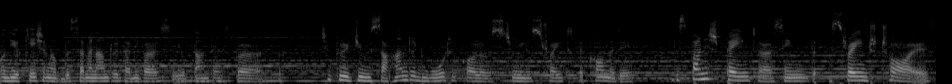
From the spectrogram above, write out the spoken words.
on the occasion of the 700th anniversary of Dante's birth to produce 100 watercolors to illustrate the comedy, the Spanish painter seemed a strange choice,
